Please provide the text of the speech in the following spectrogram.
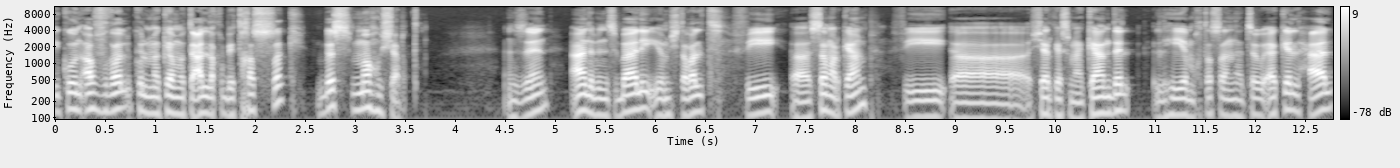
يكون أفضل كل ما كان متعلق بتخصصك بس ما هو شرط. زين أنا بالنسبة لي يوم اشتغلت في آه summer camp في آه شركة اسمها كاندل اللي هي مختصة إنها تسوي أكل حال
